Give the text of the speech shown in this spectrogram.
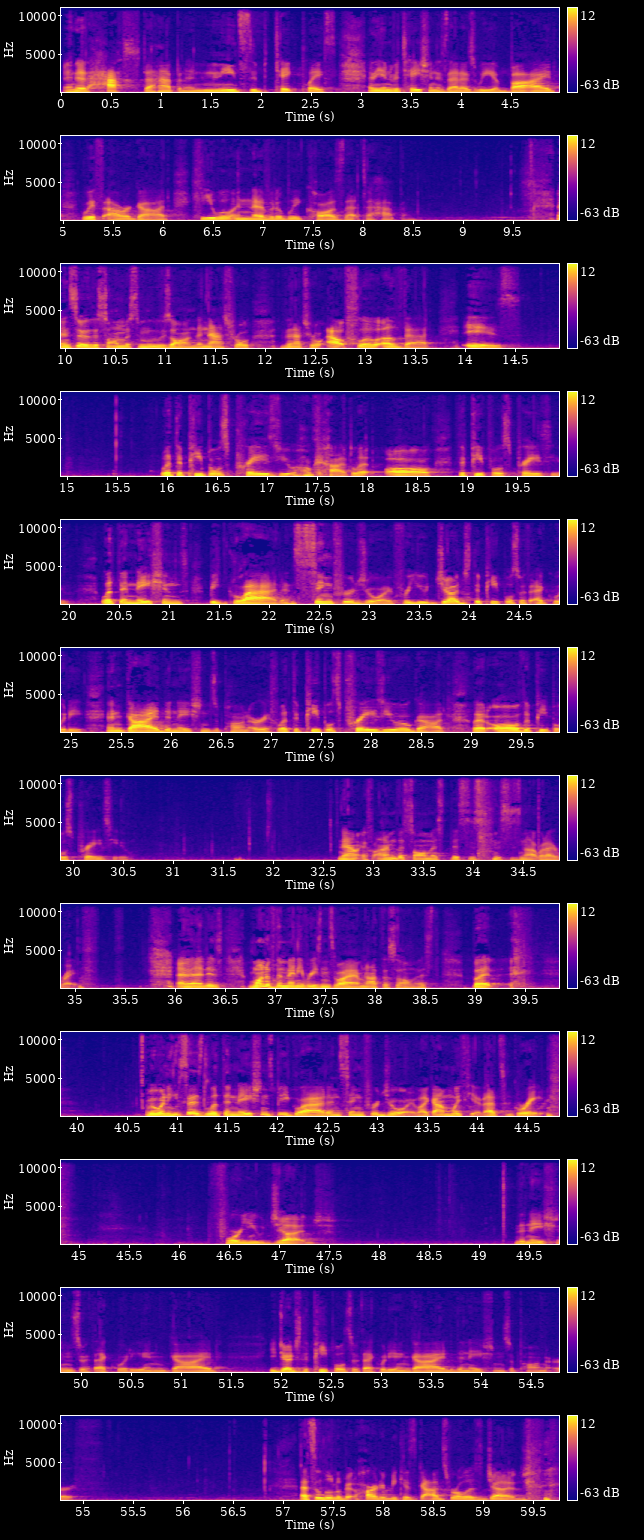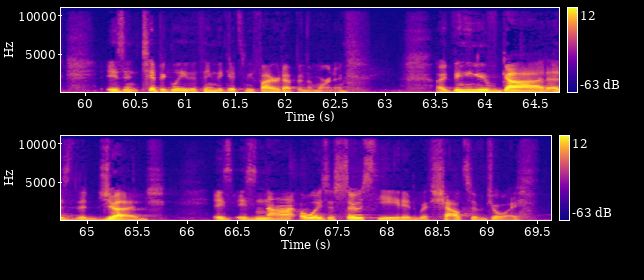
And it has to happen, and it needs to take place. And the invitation is that as we abide with our God, He will inevitably cause that to happen. And so the psalmist moves on. The natural, the natural outflow of that is let the peoples praise you, O oh, God. Let all the peoples praise you. Let the nations be glad and sing for joy, for you judge the peoples with equity and guide the nations upon earth. Let the peoples praise you, O God. Let all the peoples praise you. Now, if I'm the psalmist, this is, this is not what I write. And that is one of the many reasons why I'm not the psalmist. But, but when he says, Let the nations be glad and sing for joy, like I'm with you, that's great. For you judge the nations with equity and guide, you judge the peoples with equity and guide the nations upon earth. That's a little bit harder because God's role as judge isn't typically the thing that gets me fired up in the morning. Like thinking of God as the judge is, is not always associated with shouts of joy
